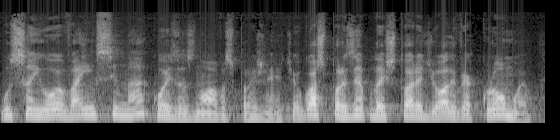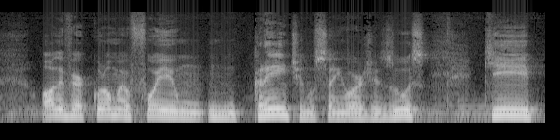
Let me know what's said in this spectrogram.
o Senhor vai ensinar coisas novas para a gente. Eu gosto, por exemplo, da história de Oliver Cromwell. Oliver Cromwell foi um, um crente no Senhor Jesus que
